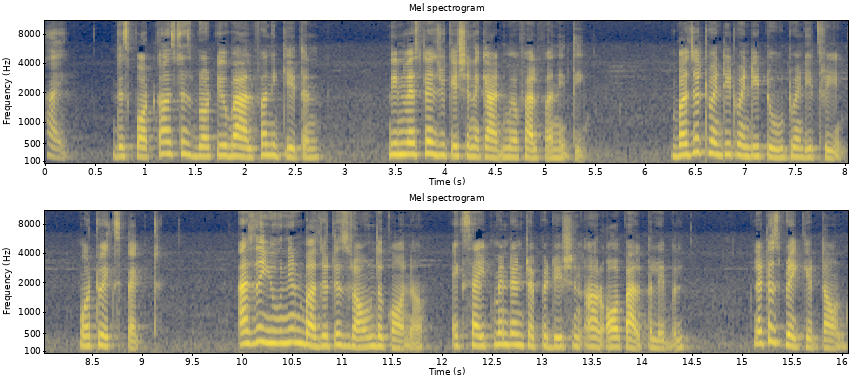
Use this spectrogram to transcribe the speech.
Hi, this podcast is brought to you by Alpha Niketan, the Investor Education Academy of Alpha Niti. Budget 2022 23 What to expect? As the union budget is round the corner, excitement and trepidation are all palpable. Let us break it down.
